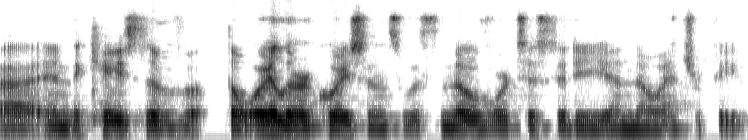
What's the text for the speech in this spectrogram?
uh, in the case of the Euler equations with no vorticity and no entropy.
